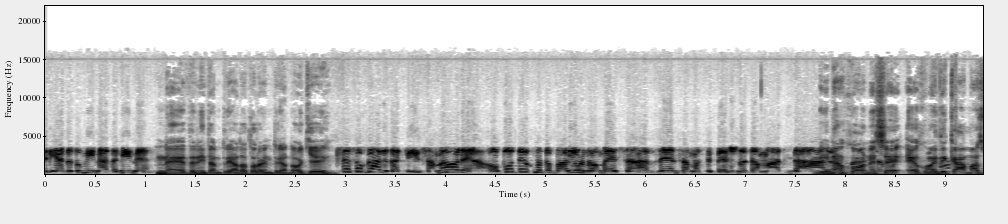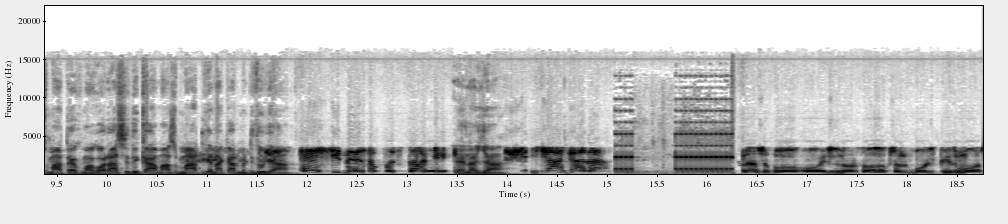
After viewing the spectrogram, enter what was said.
30 του μήνα, δεν είναι; Ναι, δεν ήταν 30, τώρα είναι 30, οκ. Χθες το Γκάζι τα κλείσαμε, ωραία. Οπότε έχουμε τον Παλούρδο μέσα, δεν θα μας την πέσουν τα ΜΑΤ. Μην αγχώνεσαι, έχουμε δικά μας ΜΑΤ, έχουμε αγοράσει δικά μας ΜΑΤ για να κάνουμε τη δουλειά. Έγινε, Αποστόλη. Έλα, γεια. Γεια χαρά. Να σου πω, ο ελληνοορθόδοξος πολιτισμός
